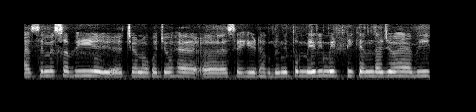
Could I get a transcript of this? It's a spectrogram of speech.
ऐसे में सभी चनों को जो है ऐसे ही ढक दूँगी। तो मेरी मिट्टी के अंदर जो है अभी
